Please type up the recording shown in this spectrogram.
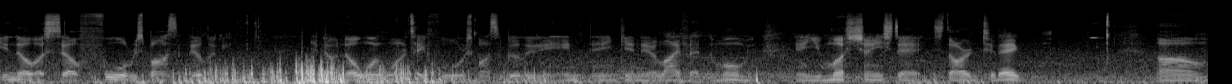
you know, accept full responsibility. You know, no one want to take full responsibility in anything in their life at the moment. And you must change that starting today. Um,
